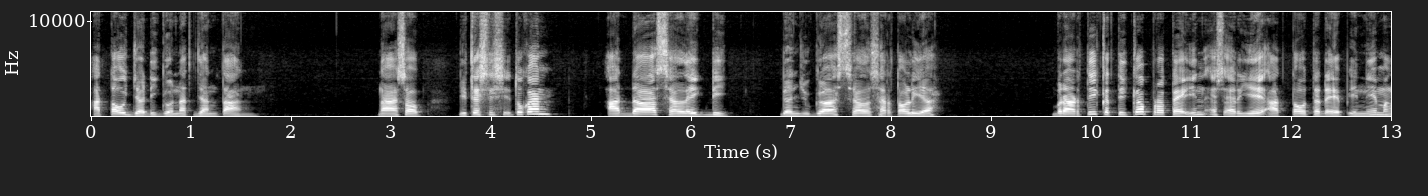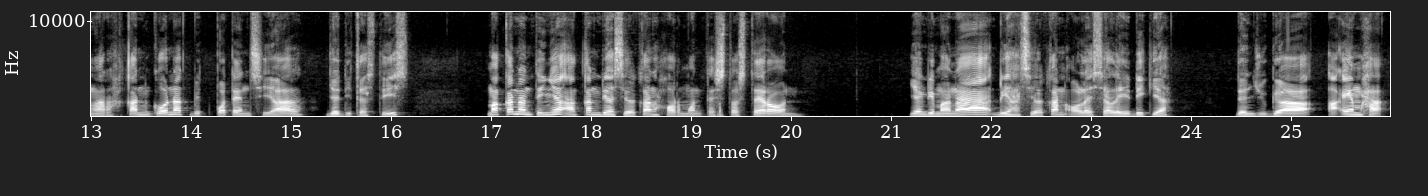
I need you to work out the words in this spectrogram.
atau jadi gonad jantan. Nah sob, di testis itu kan ada sel Leydig dan juga sel Sertoli ya. Berarti ketika protein SRY atau TDF ini mengarahkan gonad bipotensial jadi testis, maka nantinya akan dihasilkan hormon testosteron yang di mana dihasilkan oleh sel Leydig ya dan juga AMH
